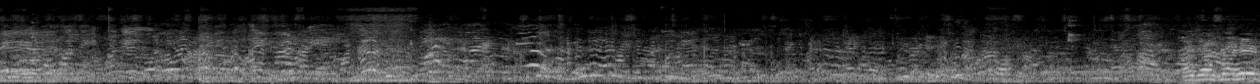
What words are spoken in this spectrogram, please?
All right, guys, right here.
